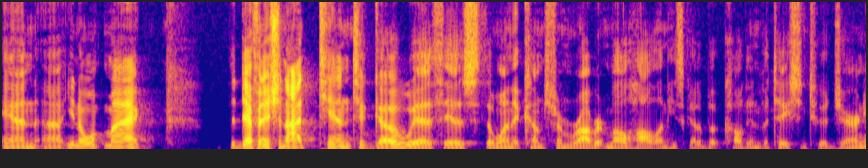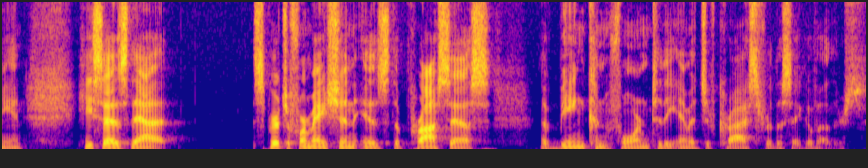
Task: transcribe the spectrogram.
And uh, you know, my the definition I tend to go with is the one that comes from Robert Mulholland. He's got a book called Invitation to a Journey, and he says that spiritual formation is the process of being conformed to the image of Christ for the sake of others.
